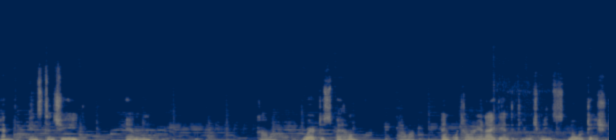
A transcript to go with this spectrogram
and instantiate enemy, comma, where to spawn, comma, and Quaternion identity, which means no rotation.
